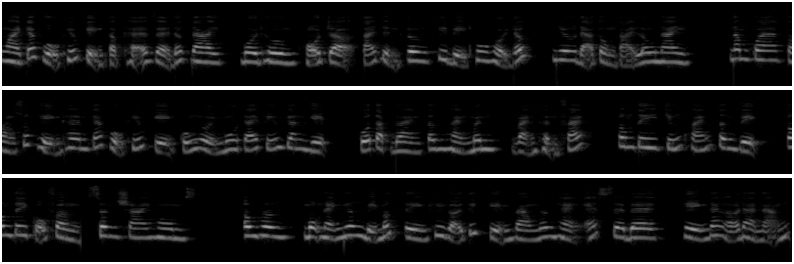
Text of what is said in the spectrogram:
ngoài các vụ khiếu kiện tập thể về đất đai, bồi thường, hỗ trợ, tái định cư khi bị thu hồi đất như đã tồn tại lâu nay, năm qua còn xuất hiện thêm các vụ khiếu kiện của người mua trái phiếu doanh nghiệp của tập đoàn Tân Hoàng Minh, Vạn Thịnh Phát, công ty chứng khoán Tân Việt, công ty cổ phần Sunshine Homes. Ông Hưng, một nạn nhân bị mất tiền khi gửi tiết kiệm vào ngân hàng SCB, hiện đang ở Đà Nẵng,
